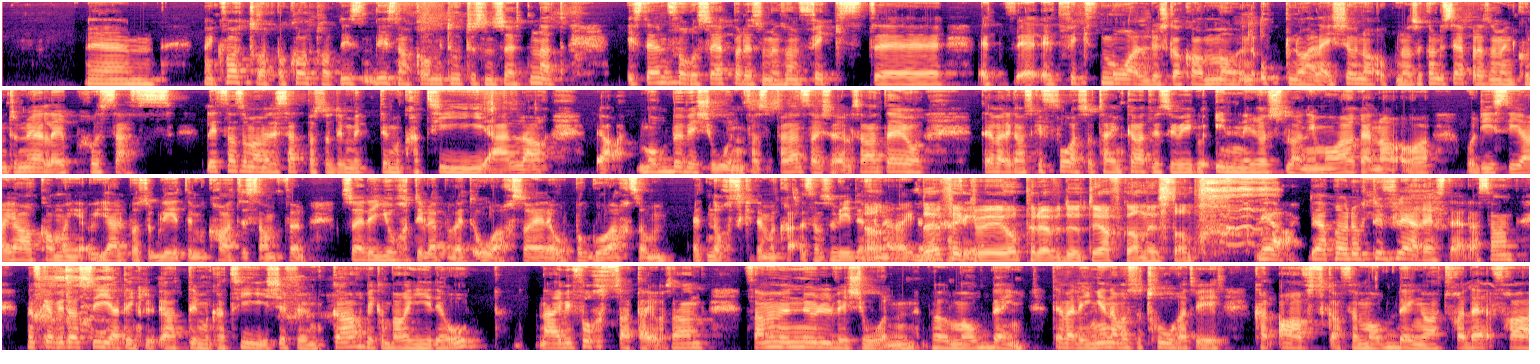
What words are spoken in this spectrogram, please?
Um, men Kvartrop og Kvartrop de, de, snakker om i 2017 at istedenfor å se på det som sånn fikst, eh, et, et fikst mål du skal komme og oppnå eller ikke oppnå, så kan du se på det som en kontinuerlig prosess. Litt sånn som man ville sett på demokrati eller ja, mobbevisjonen for, for den saks skyld. Det er jo det er vel ganske få som tenker at hvis vi går inn i Russland i morgen og, og, de sier ja, kan man hjelpe oss å bli et demokratisk samfunn, så er det gjort i løpet av et år. Så er det oppe og går som et norsk demokrati, sånn som vi definerer ja, Det fikk vi jo prøvd ut i Afghanistan. ja, vi har prøvd ut i flere steder. Sant? Men skal vi da si at, at, demokrati ikke funker, vi kan bare gi det opp? Nei, vi fortsetter jo. Sant? Samme med nullvisjonen på mobbing. Det er vel ingen av oss som tror at vi kan avskaffe mobbing, og at fra, det, fra,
